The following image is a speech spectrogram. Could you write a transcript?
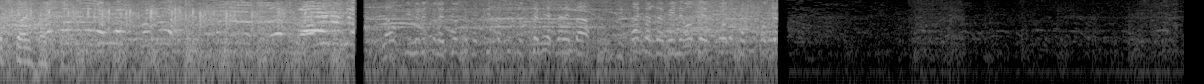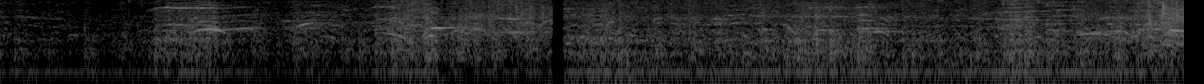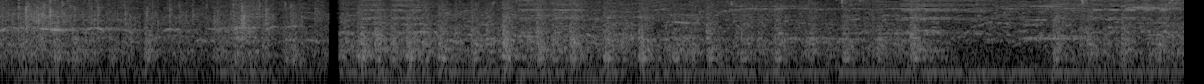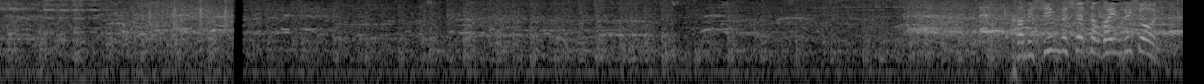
Touchdown, touchdown. לעורפים מלפני ציון זה פותחים פשוט יוצא מן הכלל את המשחק הזה והנה עוד פועל חשוב 56-40 ראשון.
